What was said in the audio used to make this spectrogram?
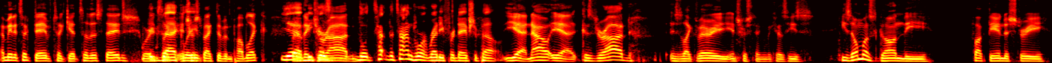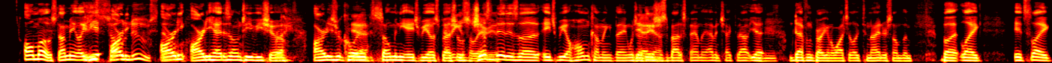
I mean, it took Dave to get to this stage where he's Exactly. like introspective in public. But Yeah, I think because Jerrod. the, ti- the times weren't ready for Dave Chappelle. Yeah, now yeah, because Jerrod is like very interesting because he's he's almost gone the fuck the industry. Almost. I mean, like And he so already new still. already already had his own TV show. Right. Already's recorded Yeah. so many HBO specials. Just did his uh, HBO Homecoming thing, which I Yeah, think is just about his family. I haven't checked it out yet. Mhm. I'm definitely probably gonna watch it like tonight or something. But like, it's like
